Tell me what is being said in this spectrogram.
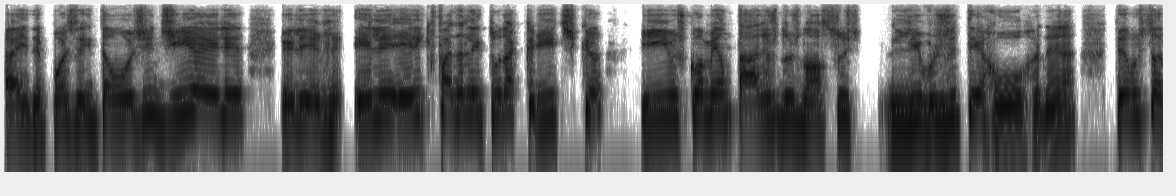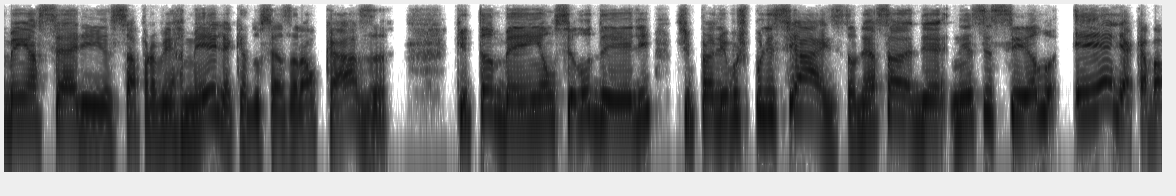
Aí depois, então hoje em dia ele ele ele, ele que faz a leitura crítica e os comentários dos nossos livros de terror, né? Temos também a série Safra Vermelha, que é do César Alcázar, que também é um selo dele para livros policiais. Então, nessa, nesse selo, ele acaba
